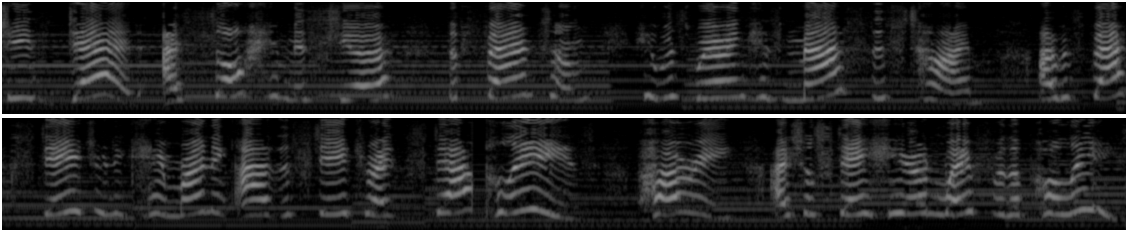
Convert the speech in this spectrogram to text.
She's dead. I saw him, monsieur. The phantom. He was wearing his mask this time. I was backstage when he came running out of the stage right step. Please, hurry. I shall stay here and wait for the police.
